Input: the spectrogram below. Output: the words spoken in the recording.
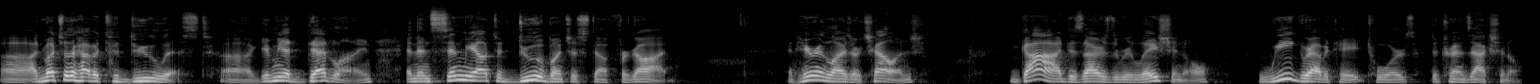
Uh, I'd much rather have a to do list. Uh, give me a deadline and then send me out to do a bunch of stuff for God. And herein lies our challenge. God desires the relational, we gravitate towards the transactional.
